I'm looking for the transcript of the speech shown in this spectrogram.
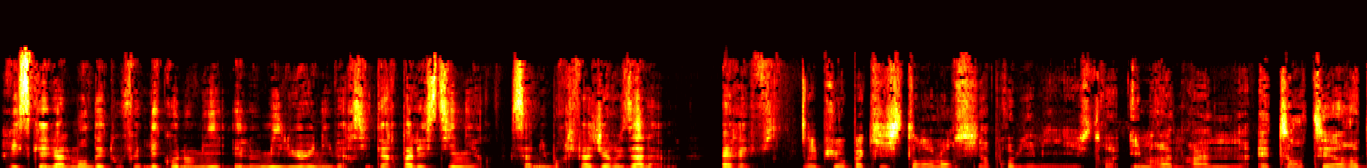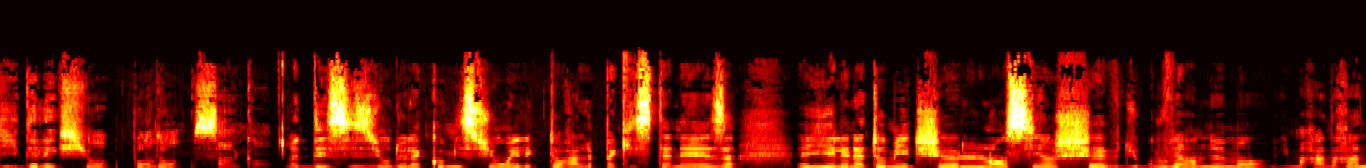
risque également d'étouffer l'économie et le milieu universitaire palestinien. Sami Bourfifa, Jérusalem. RFI. Et puis au Pakistan, l'ancien Premier ministre Imran Khan est interdit d'élection pendant cinq ans. Décision de la commission électorale pakistanaise. Yelena Tomic, l'ancien chef du gouvernement, Imran Khan,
